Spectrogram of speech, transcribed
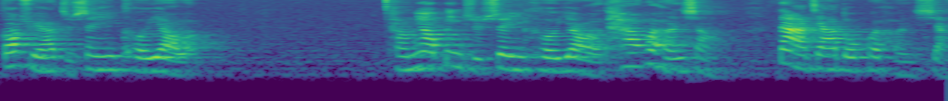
高血压只剩一颗药了，糖尿病只剩一颗药了，他会很想，大家都会很想。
